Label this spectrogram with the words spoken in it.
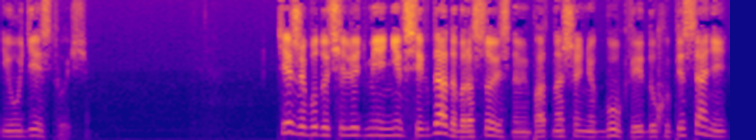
иудействующим. Те же, будучи людьми не всегда добросовестными по отношению к букве и духу Писаний,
